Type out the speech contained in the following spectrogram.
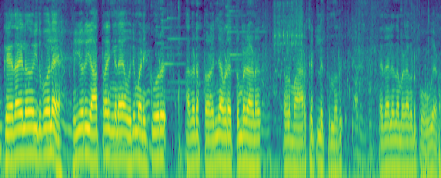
ഓക്കെ, ഏതായാലും ഇതുപോലെ ഈ ഒരു യാത്ര ഇങ്ങനെ ഒരു മണിക്കൂർ അങ്ങോട്ട് തുഴഞ്ഞ് അവിടെ എത്തുമ്പോഴാണ് നമ്മൾ മാർക്കറ്റിൽ എത്തുന്നത് ഏതായാലും നമ്മൾ അങ്ങോട്ട് പോവുകയാണ്.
